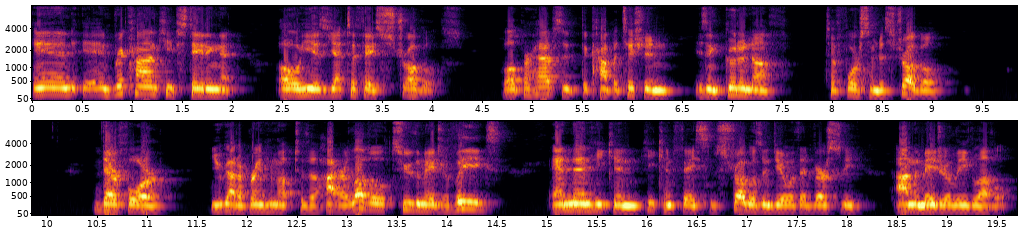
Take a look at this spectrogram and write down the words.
And, and Rick Hahn keeps stating that oh, he has yet to face struggles. Well, perhaps the competition isn't good enough to force him to struggle. Therefore, you got to bring him up to the higher level, to the major leagues, and then he can he can face some struggles and deal with adversity on the major league level.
